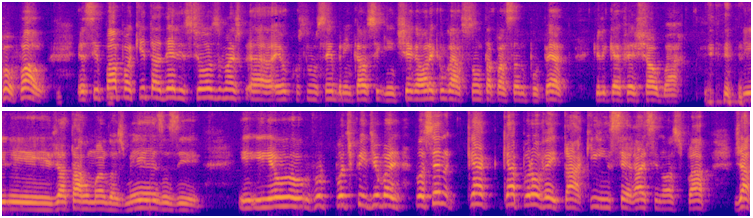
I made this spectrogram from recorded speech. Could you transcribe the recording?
o Paulo, esse papo aqui está delicioso, mas uh, eu costumo sempre brincar o seguinte: chega a hora que o garçom está passando por perto, que ele quer fechar o bar. E já está arrumando as mesas e e, e eu vou, te pedir, mas você quer, quer aproveitar aqui e encerrar esse nosso papo, já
